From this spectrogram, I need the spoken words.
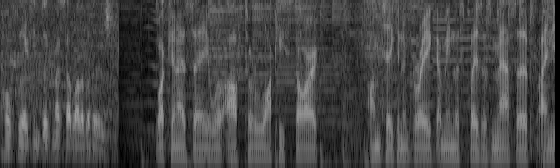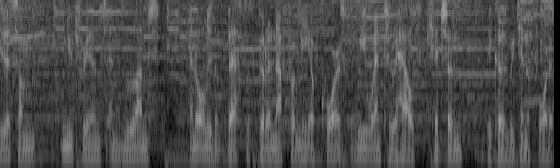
hopefully I can dig myself out of the hurt. What can I say? We're off to a rocky start. I'm taking a break. I mean, this place is massive. I needed some nutrients and lunch, and only the best is good enough for me, of course. We went to Hell's Kitchen because we can afford it.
